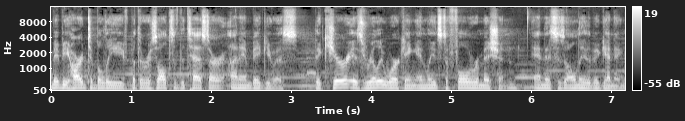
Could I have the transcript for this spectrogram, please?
may be hard to believe, but the results of the test are unambiguous. The cure is really working and leads to full remission, and this is only the beginning.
